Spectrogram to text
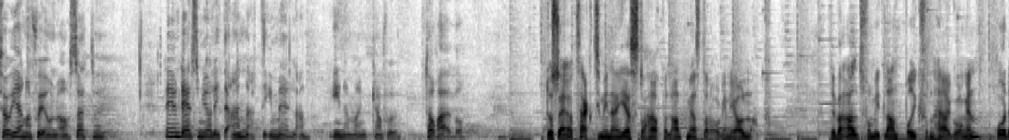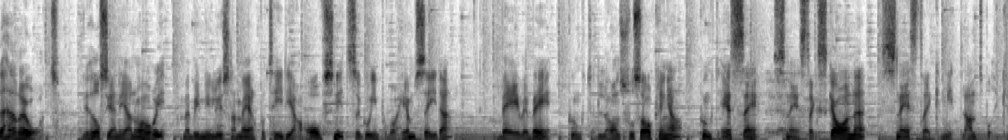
två generationer. Så att, eh, det är en del som gör lite annat emellan innan man kanske tar över. Då säger jag tack till mina gäster här på Lantmästardagen i Alnarp. Det var allt för mitt lantbruk för den här gången och det här året. Vi hörs igen i januari, men vill ni lyssna mer på tidigare avsnitt så gå in på vår hemsida www.lansforsakringar.se skane mittlantbruk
